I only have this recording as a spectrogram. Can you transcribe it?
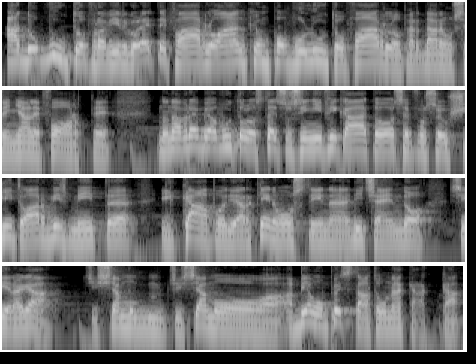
ha dovuto, fra virgolette, farlo, ha anche un po' voluto farlo per dare un segnale forte. Non avrebbe avuto lo stesso significato se fosse uscito Harvey Smith, il capo di Arkane Austin, dicendo: Sì, raga, ci siamo, ci siamo, abbiamo pestato una cacca.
